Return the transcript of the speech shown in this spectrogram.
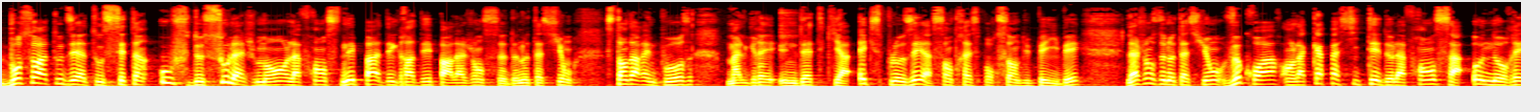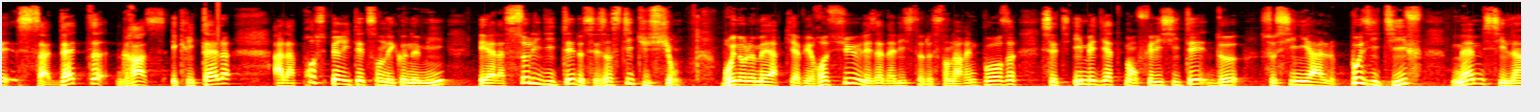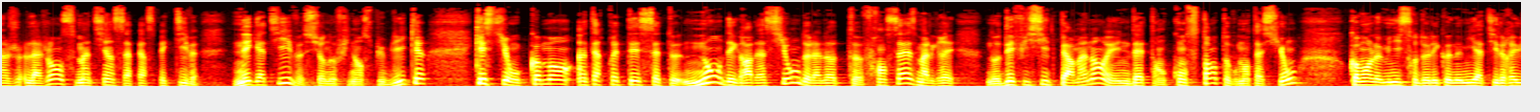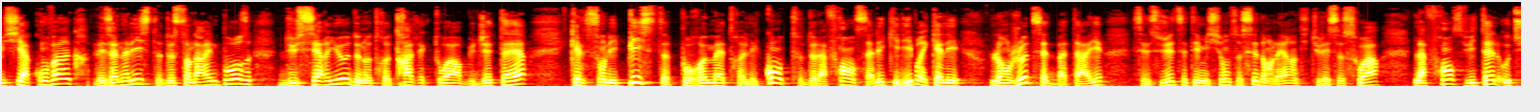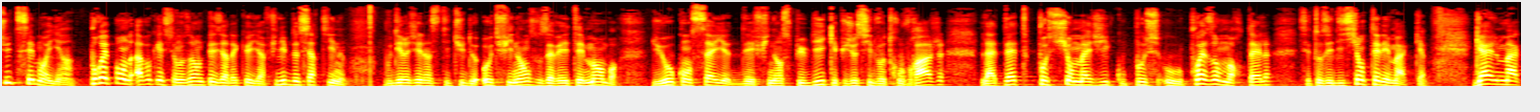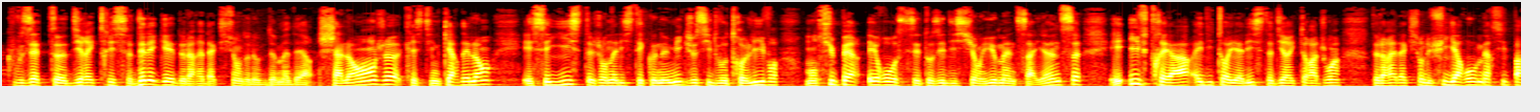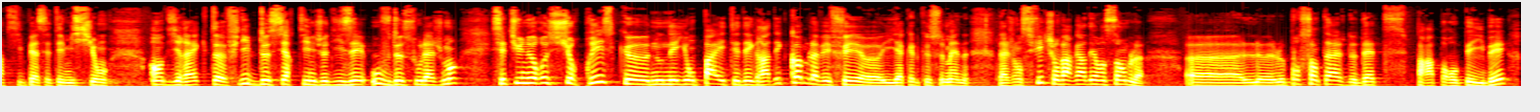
Bonsoir à toutes et à tous. C'est un ouf de soulagement. La France n'est pas dégradée par l'agence de notation Standard Poor's, malgré une dette qui a explosé à 113% du PIB. L'agence de notation veut croire en la capacité de la France à honorer sa dette grâce, écrit-elle, à la prospérité de son économie et à la solidité de ses institutions. Bruno Le Maire, qui avait reçu les analystes de Standard Poor's, s'est immédiatement félicité de ce signal positif, même si l'agence maintient sa perspective négative sur nos finances publiques. Question, comment interpréter cette non-dégradation de la note française malgré nos déficits permanents et une dette en constante augmentation? Comment le ministre de l'économie a-t-il réussi à convaincre les analystes de Standard Poor's du sérieux de notre trajectoire budgétaire? Quelles sont les pistes pour remettre les comptes de la France à l'équilibre Et quel est l'enjeu de cette bataille? C'est le sujet de cette émission de ce C'est dans l'air intitulée ce soir La France vit-elle au-dessus de ses moyens? Pour répondre à vos questions, nous avons le plaisir d'accueillir Philippe de Sertine. Vous dirigez l'Institut de haute finance. Vous avez été membre du Haut Conseil des finances publiques. Et puis je cite votre ouvrage La dette, potion magique ou, ou poison mortel c'est aux éditions Télémac. Gaëlle Mac, vous êtes directrice déléguée de la rédaction de l'hebdomadaire Challenge. Christine Cardellan, essayiste, journaliste économique. Je cite votre livre Mon super héros, c'est aux éditions Human Science. Et Yves Tréhard, éditorialiste, directeur adjoint de la rédaction du Figaro. Merci de participer à cette émission en direct. Philippe de Sertine, je disais, ouf de soulagement. C'est une heureuse surprise que nous n'ayons pas été dégradés comme l'avait fait euh, il y a quelques semaines l'agence Fitch. On va regarder ensemble euh, le, pourcentage de dette par rapport au PIB.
